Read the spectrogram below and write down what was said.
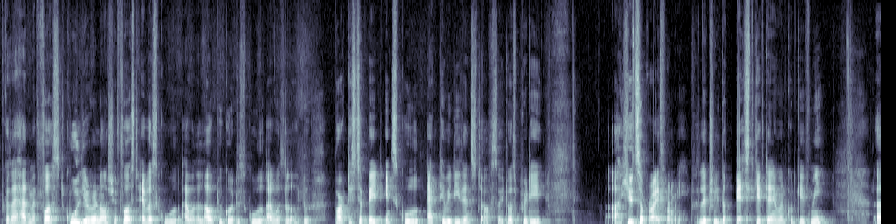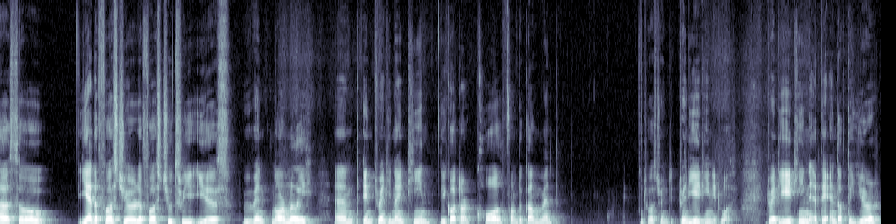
because I had my first school year in Austria, first ever school. I was allowed to go to school. I was allowed to participate in school activities and stuff. So it was pretty a huge surprise for me. It was literally the best gift anyone could give me. Uh, so yeah, the first year, the first two three years, we went normally, and in 2019 we got our call from the government. It was 20, 2018. It was 2018 at the end of the year,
